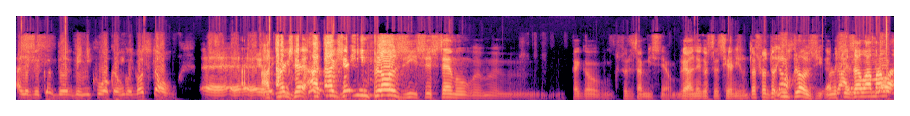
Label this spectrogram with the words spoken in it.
ale w wyniku okrągłego stołu. E, e, a, także, a także implozji systemu tego, który tam istniał, realnego socjalizmu. Doszło do no, implozji. Ona się załamała,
